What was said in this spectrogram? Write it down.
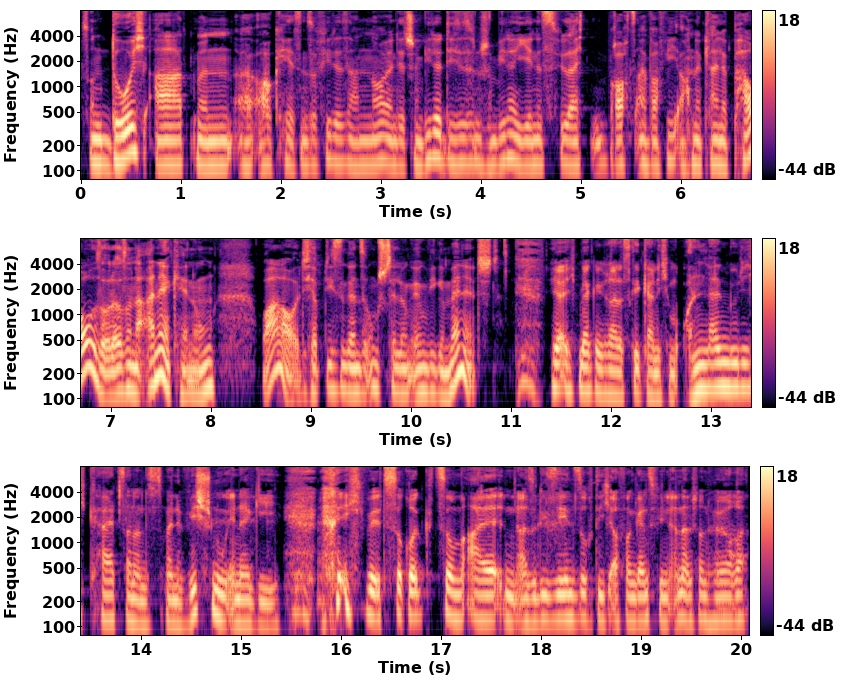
so ein Durchatmen. Äh, okay, jetzt sind so viele Sachen neu und jetzt schon wieder dieses und schon wieder jenes. Vielleicht braucht es einfach wie auch eine kleine Pause oder so eine Anerkennung. Wow, ich habe diese ganze Umstellung irgendwie gemanagt. Ja, ich merke gerade, es geht gar nicht um Online-Müdigkeit, sondern es ist meine Vishnu-Energie. Ich will zurück zum Alten. Also die Sehnsucht, die ich auch von ganz vielen anderen schon höre,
